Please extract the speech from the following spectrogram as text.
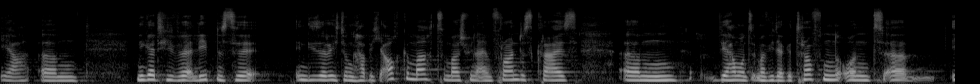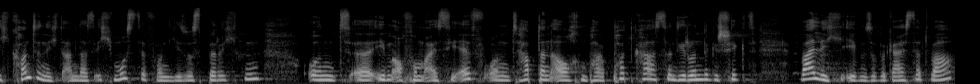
Ja, ähm, negative Erlebnisse in diese Richtung habe ich auch gemacht, zum Beispiel in einem Freundeskreis. Ähm, wir haben uns immer wieder getroffen und äh, ich konnte nicht anders. Ich musste von Jesus berichten und äh, eben auch vom ICF und habe dann auch ein paar Podcasts in die Runde geschickt, weil ich eben so begeistert war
